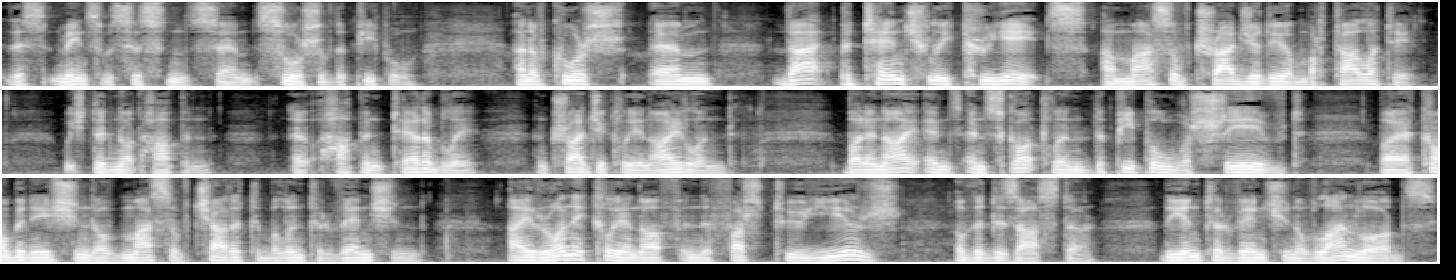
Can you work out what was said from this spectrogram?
this main subsistence um, source of the people. And of course, um, that potentially creates a massive tragedy of mortality, which did not happen. It happened terribly and tragically in Ireland. But in, in, in Scotland, the people were saved by a combination of massive charitable intervention. Ironically enough, in the first two years of the disaster, the intervention of landlords,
